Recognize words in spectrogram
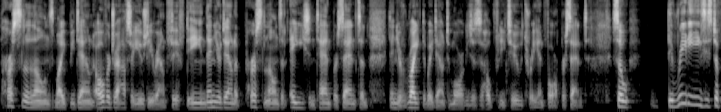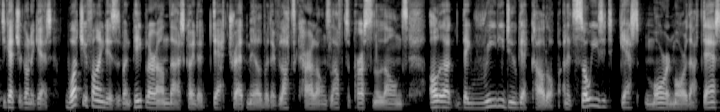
personal loans might be down. Overdrafts are usually around 15. Then you're down to personal loans at 8 and 10%. And then you're right the way down to mortgages, hopefully 2, 3, and 4%. So the really easy stuff to get, you're going to get. What you find is, is when people are on that kind of debt treadmill where they've lots of car loans, lots of personal loans, all of that, they really do get caught up. And it's so easy to get more and more of that debt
